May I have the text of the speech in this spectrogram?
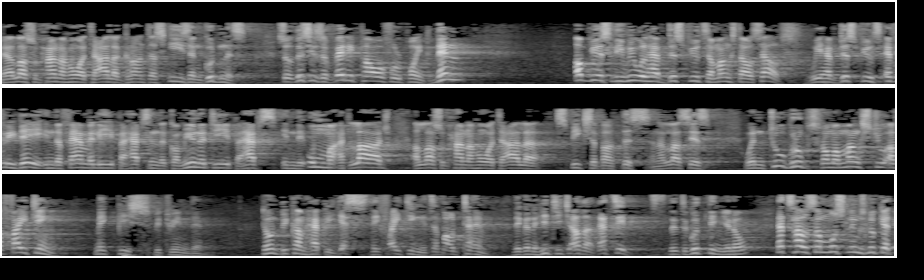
May Allah subhanahu wa ta'ala grant us ease and goodness. So this is a very powerful point. Then, obviously we will have disputes amongst ourselves. We have disputes every day in the family, perhaps in the community, perhaps in the ummah at large. Allah subhanahu wa ta'ala speaks about this. And Allah says, when two groups from amongst you are fighting, make peace between them. Don't become happy. Yes, they're fighting. It's about time. They're going to hit each other. That's it. It's a good thing, you know. That's how some Muslims look at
